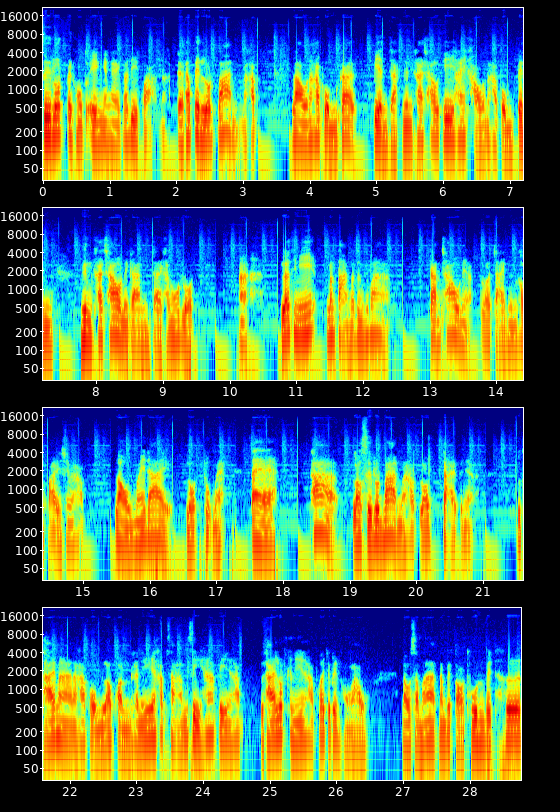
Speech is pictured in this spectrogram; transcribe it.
ซื้อรถเป็นของตัวเองยังไงก็ดีกว่านะครับแต่ถ้าเป็นรถบ้านนะครับ เรานะครับผมก็เปลี่ยนจากเงินค่าเช่าที่ให้เขานะครับผมเป็นเงินค่าเช่าในการจ่ายค่างวดรถอะแล้วทีนี้มันต่างกันตรงที่ว่า การเช่าเนี่ยเราจ่ายเงินเข้าไปใช่ไหมครับ เราไม่ได้รถถูกไหมแต่ถ้าเราซื้อรถบ้านมาครับ เราจ่ายไปเนี่ย สุดท้ายมานะครับ ผมเราผ่อนคันนี้นะครับสามสี่ห้าปีนะครับ สุดท้ายรถคันนี้นะครับก็จะเป็นของเรา เราสามารถนำไปต่อทุนไปเทิร์น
